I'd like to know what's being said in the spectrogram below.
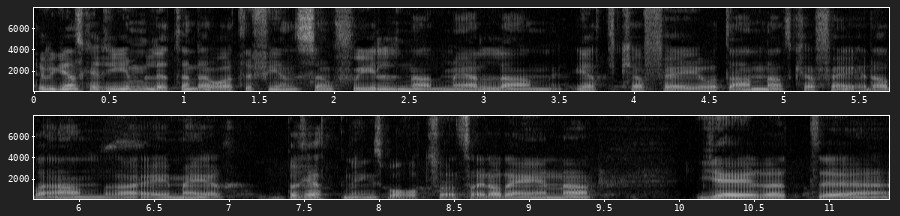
det är väl ganska rimligt ändå att det finns en skillnad mellan ett café och ett annat café där det andra är mer berättningsbart så att säga. Där det ena ger ett, eh,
